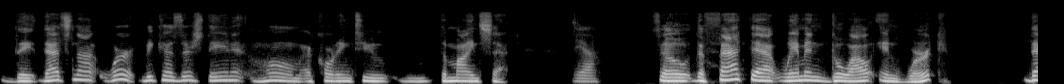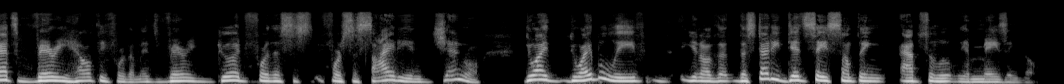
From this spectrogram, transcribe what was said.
They that's not work because they're staying at home according to the mindset. Yeah. so the fact that women go out and work that's very healthy for them. It's very good for the for society in general. Do i do i believe you know the the study did say something absolutely amazing though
